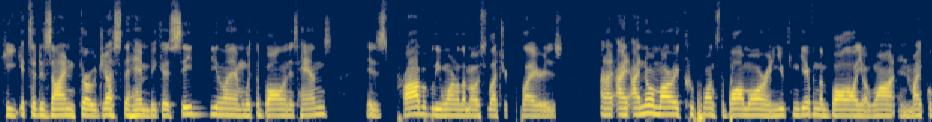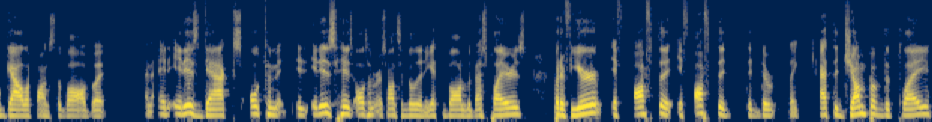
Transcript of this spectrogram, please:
he gets a design throw just to him because CeeDee Lamb with the ball in his hands is probably one of the most electric players and I, I- I know Amari Cooper wants the ball more, and you can give him the ball all you want, and Michael Gallup wants the ball, but and it, it is Dak's ultimate. It, it is his ultimate responsibility to get the ball to the best players. But if you're if off the if off the the, the like at the jump of the play,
